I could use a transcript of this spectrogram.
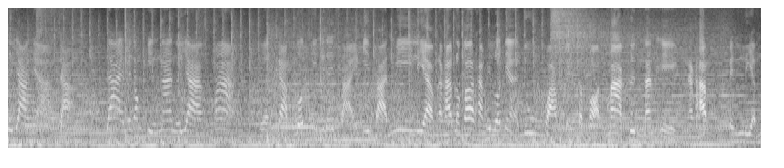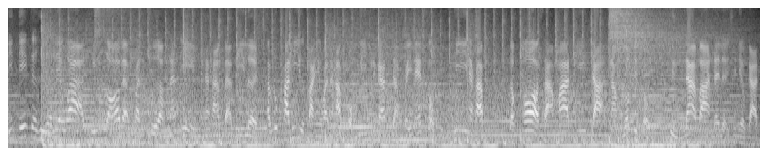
เนื้อยางเนี่ยจะได้ไม่ต้องกินหน้าเนื้อยางมาก เหมือนกับรถที่ไม่ได้ใส่มีสารมีเหลี่ยมนะครับ แล้วก็ทำให้รถเนี่ยดูความเป็นสปอร์ตมากขึ้นนั่นเองนะครับ เป็นเหลี่ยมนิดๆก็คือเขาเรียกว่าทิ้งล้อแบบฟันเฟืองนั่นเองนะครับ แบบนี้เลยครับลูกค้าที่อยู่ต่างจังหวัดนะครับ ผมมีบริการจัดไฟแนนซ์ส่งถึงที่นะครับ แล้วก็สามารถที่จะนำรถไปส่งถึงหน้าบ้านได้เลยเช่นเดียวกัน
